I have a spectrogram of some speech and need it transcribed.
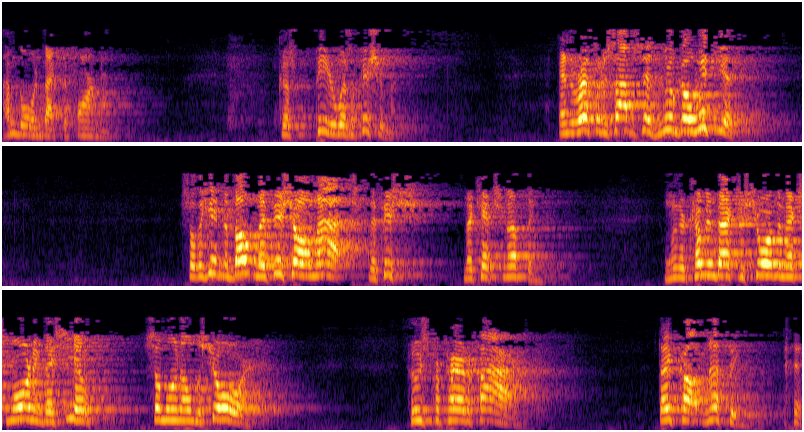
I'm going back to farming. Because Peter was a fisherman. And the rest of the disciples says, We'll go with you. So they get in the boat and they fish all night. They fish and they catch nothing. When they're coming back to shore the next morning, they see a, someone on the shore who's prepared a fire. They've caught nothing.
